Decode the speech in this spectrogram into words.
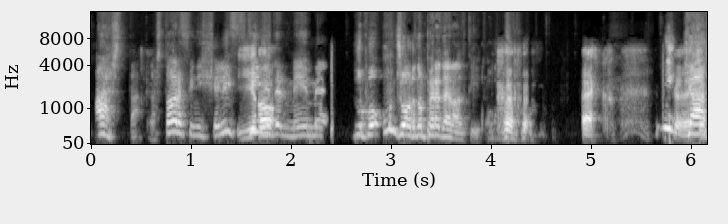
Basta, la storia finisce lì, fine Io... del meme, dopo un giorno perderà il titolo. ecco, cioè,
